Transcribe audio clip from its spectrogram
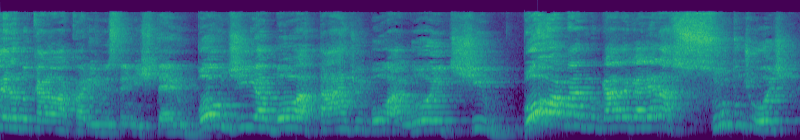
galera do canal Aquarismo Sem Mistério, bom dia, boa tarde, boa noite, boa madrugada, galera. Assunto de hoje,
